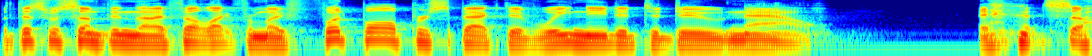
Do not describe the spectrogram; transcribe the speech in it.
but this was something that I felt like from a football perspective we needed to do now. And so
